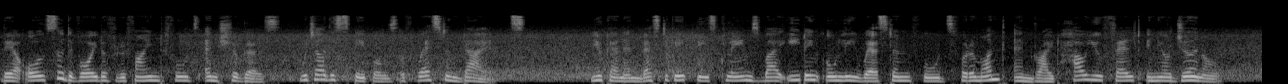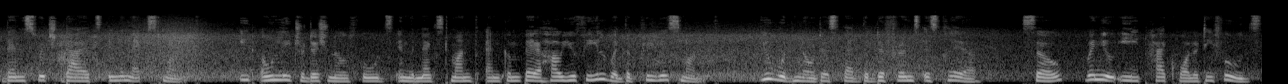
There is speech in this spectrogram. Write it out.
They are also devoid of refined foods and sugars, which are the staples of Western diets. You can investigate these claims by eating only Western foods for a month and write how you felt in your journal. Then switch diets in the next month. Eat only traditional foods in the next month and compare how you feel with the previous month. You would notice that the difference is clear. So, when you eat high quality foods,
